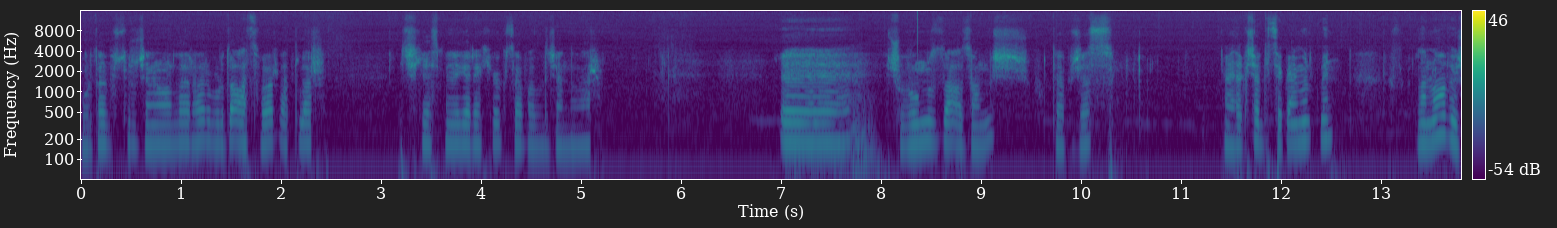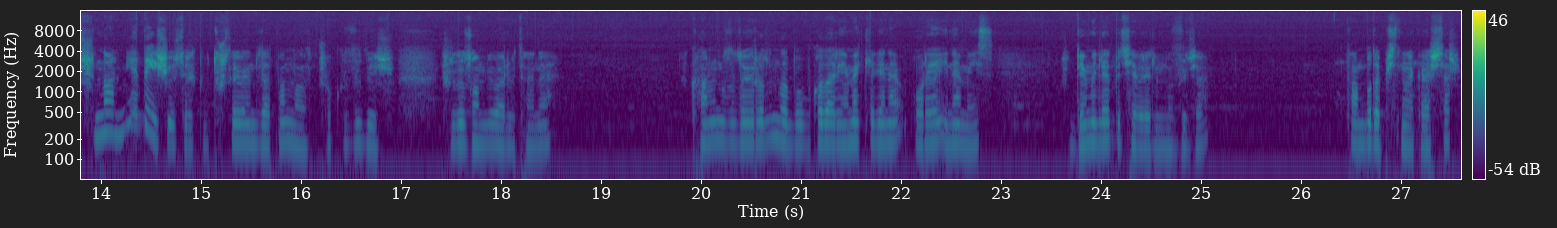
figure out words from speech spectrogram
Burada bir sürü canavarlar var. Burada at var. Atlar hiç kesmeye gerek yok. Zavallı canlılar. Ee, çubuğumuz da azalmış. Çubuk da yapacağız. Evet arkadaşlar destek vermeyi unutmayın. Lan abi şunlar niye değişiyor sürekli? Bu tuşları benim düzeltmem lazım. Çok hızlı değişiyor. Şurada zombi var bir tane. Karnımızı doyuralım da bu bu kadar yemekle gene oraya inemeyiz. Şu demirleri de çevirelim hızlıca. Tamam bu da pişsin arkadaşlar.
